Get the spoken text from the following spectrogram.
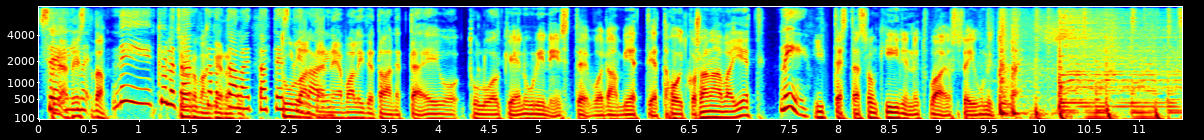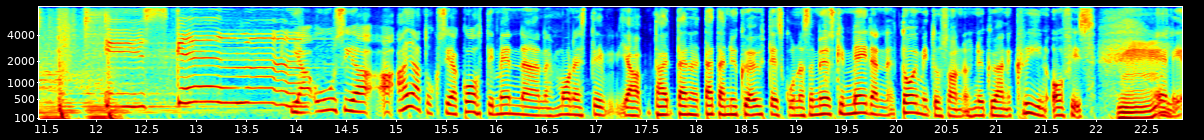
Se Pitää testata. Niin, kyllä tämä kannattaa kerran, laittaa tullaan testilaariin. tänne ja valitetaan, että ei ole tullut oikein uni, niin sitten voidaan miettiä, että hoitko sanaa vai et. Niin. Itsestäsi on kiinni nyt vaan, jos ei uni tule. Ja uusia ajatuksia kohti mennään monesti, ja tai tänä, tätä nykyään yhteiskunnassa myöskin meidän toimitus on nykyään Green Office. Mm. Eli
